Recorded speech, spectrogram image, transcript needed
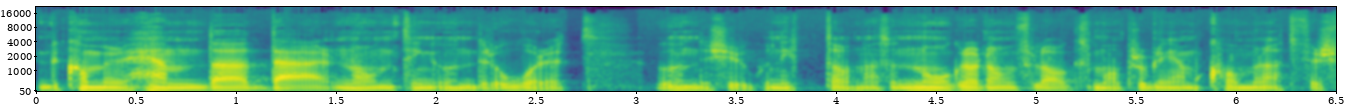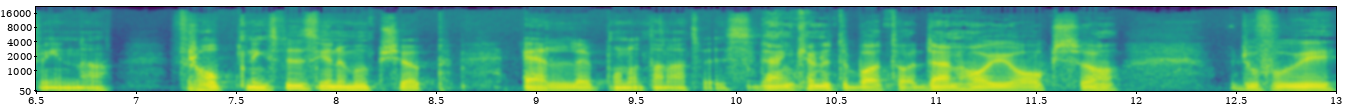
det kommer hända där någonting under året, under 2019. Alltså några av de förlag som har problem kommer att försvinna. Förhoppningsvis genom uppköp eller på något annat vis. Den kan du inte bara ta, den har jag också. Då får vi...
